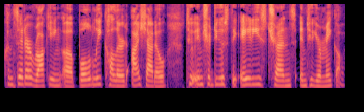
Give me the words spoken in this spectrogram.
consider rocking a boldly colored eyeshadow to introduce the 80s trends into your makeup.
